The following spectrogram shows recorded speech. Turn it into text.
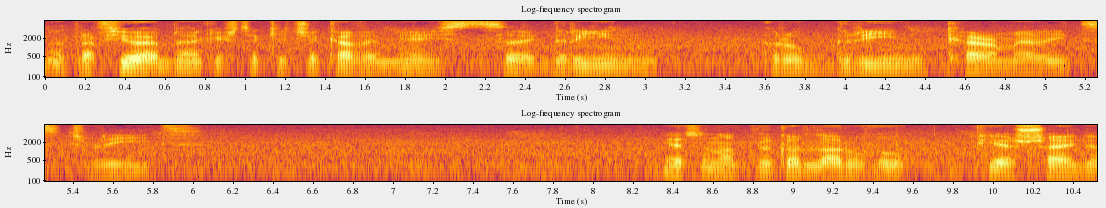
Natrafiłem na jakieś takie ciekawe miejsce Green Rook Green Carmelit Street. Jest ono tylko dla ruchu pieszego.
